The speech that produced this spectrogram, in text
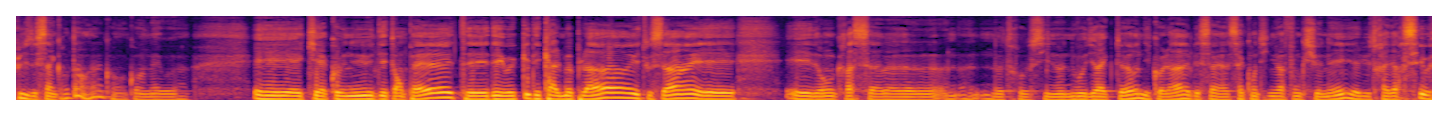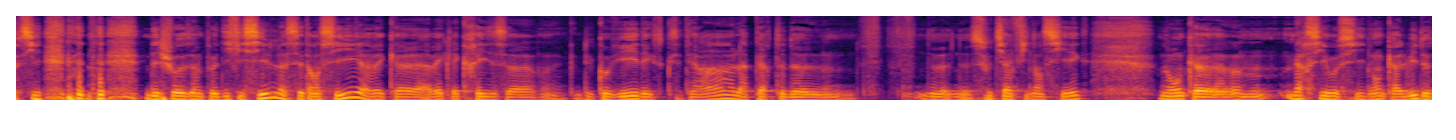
plus de 50 ans hein, qu'on est et qui a connu des tempêtes et des, des calmes plats et tout ça. Et, et donc, grâce à euh, notre aussi notre nouveau directeur, Nicolas, eh ça, ça continue à fonctionner. Il a dû traverser aussi des choses un peu difficiles ces temps-ci, avec euh, avec les crises euh, du Covid, etc., la perte de, de, soutien financier. Donc, merci aussi donc à lui de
